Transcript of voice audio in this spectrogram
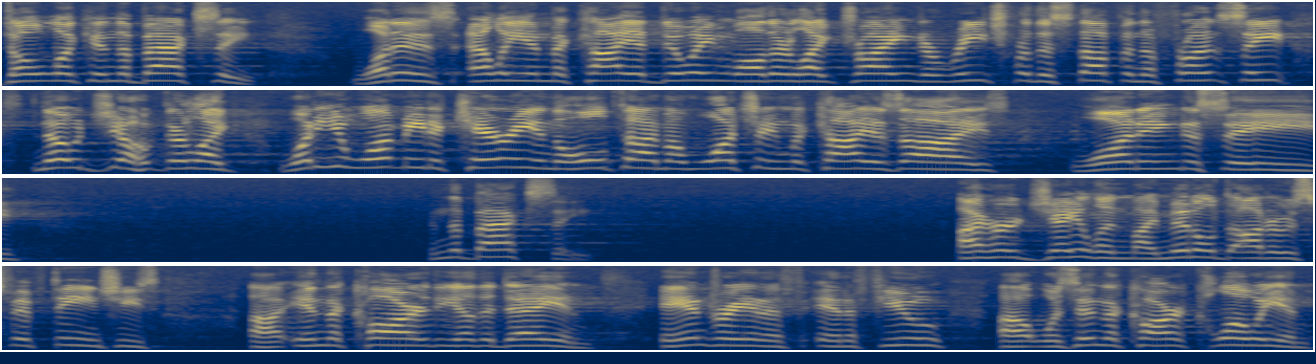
Don't look in the back seat. What is Ellie and Micaiah doing while they're like trying to reach for the stuff in the front seat? No joke. They're like, What do you want me to carry? And the whole time I'm watching Micaiah's eyes, wanting to see in the back seat. I heard Jalen, my middle daughter who's 15, she's uh, in the car the other day, and Andrea and a, and a few uh, was in the car, Chloe, and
